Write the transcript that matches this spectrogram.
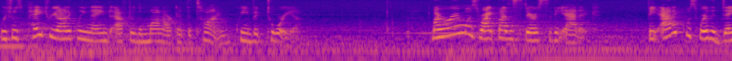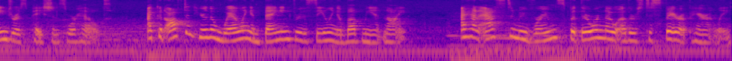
which was patriotically named after the monarch at the time, Queen Victoria. My room was right by the stairs to the attic. The attic was where the dangerous patients were held. I could often hear them wailing and banging through the ceiling above me at night. I had asked to move rooms, but there were no others to spare, apparently.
